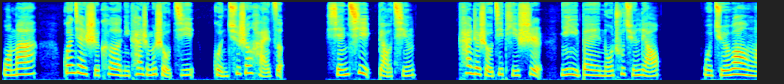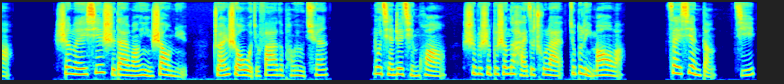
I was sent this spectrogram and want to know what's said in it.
我妈，关键时刻你看什么手机？滚去生孩子！嫌弃表情，看着手机提示，你已被挪出群聊，我绝望了。身为新时代网瘾少女，转手我就发了个朋友圈，目前这情况。是不是不生个孩子出来就不礼貌了？在线等急，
